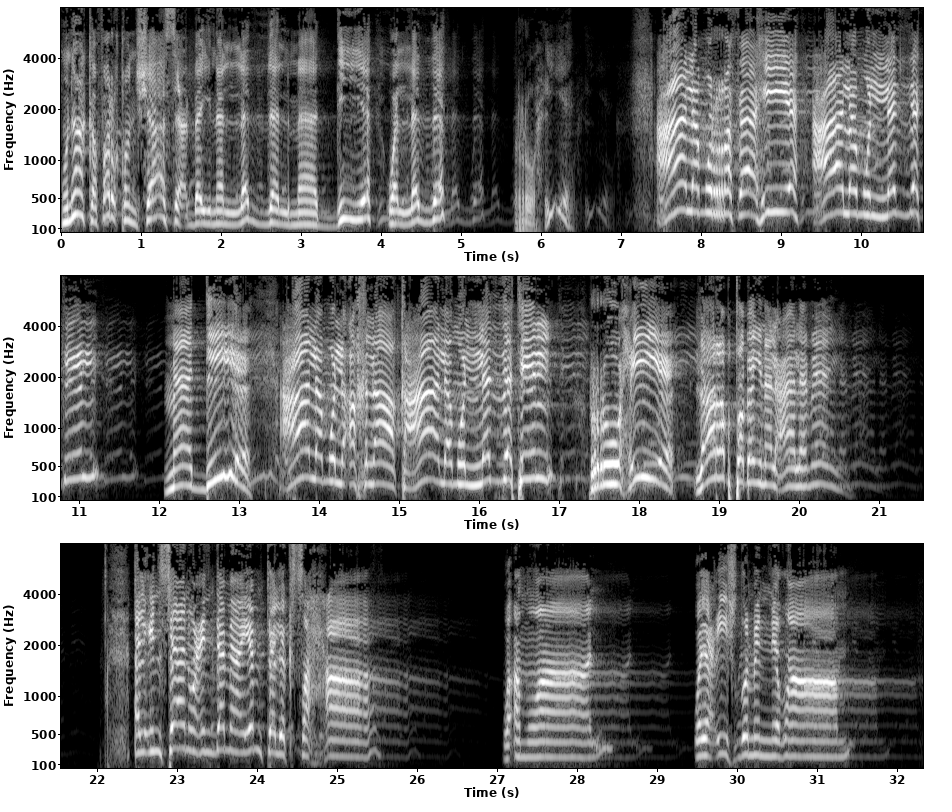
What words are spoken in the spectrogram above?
هناك فرق شاسع بين اللذة المادية واللذة الروحية. عالم الرفاهية عالم اللذة المادية عالم الأخلاق عالم اللذة الروحيه لا ربط بين العالمين. الإنسان عندما يمتلك صحة وأموال ويعيش ضمن نظام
